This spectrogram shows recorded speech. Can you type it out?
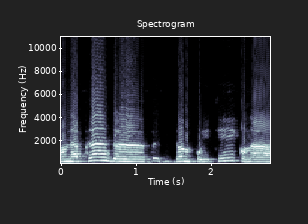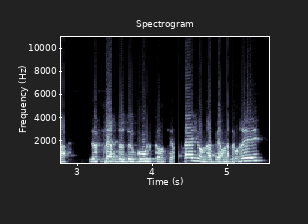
On a plein de, d'hommes politiques. On a le frère de De Gaulle quand il on a Bernard Bré,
